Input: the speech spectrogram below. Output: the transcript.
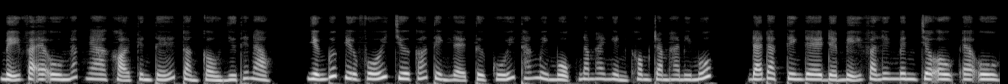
Mỹ và EU ngắt Nga khỏi kinh tế toàn cầu như thế nào? Những bước điều phối chưa có tiền lệ từ cuối tháng 11 năm 2021 đã đặt tiền đề để Mỹ và Liên minh châu Âu EU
